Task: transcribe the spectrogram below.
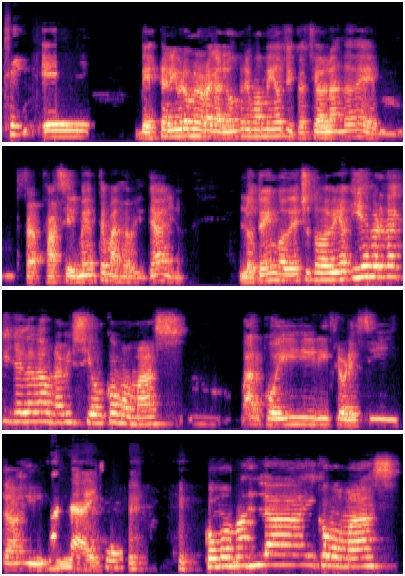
Sí. Eh, de este libro me lo regaló un primo mío, y te estoy hablando de fácilmente más de 20 años. Lo tengo, de hecho, todavía. Y es verdad que ella le da una visión como más arcoíris, florecitas y... Más light. Como más light, como más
